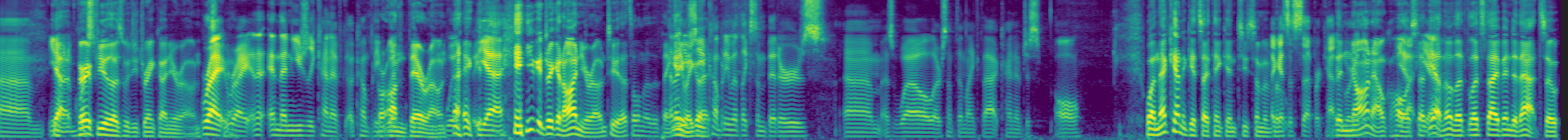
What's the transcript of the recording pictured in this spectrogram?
Um, you know, yeah of very course- few of those would you drink on your own Right, Yeah. right, and and then usually kind of accompanied or with, on their own with- yeah, you can drink it on your own too that's a whole other thing and anyway go accompanied with like some bitters um, as well or something like that. Kind of just all, Well, and that kind of gets, I think, into some of I the, guess, a separate category, the non-alcoholic Yeah, stuff. Yeah, yeah. no, let, let's dive into that. So,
